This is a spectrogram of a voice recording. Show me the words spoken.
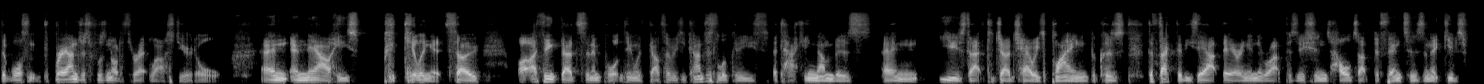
that wasn't, Brown just was not a threat last year at all. And, and now he's killing it. So I think that's an important thing with Gutho is you can't just look at his attacking numbers and use that to judge how he's playing because the fact that he's out there and in the right positions holds up defences and it gives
